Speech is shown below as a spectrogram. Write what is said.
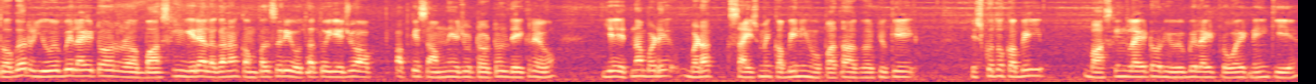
तो अगर यू लाइट और बास्किंग एरिया लगाना कंपलसरी होता तो ये जो आप, आपके सामने ये जो टर्टल देख रहे हो, ये इतना बड़े, बड़ा साइज़ में कभी नहीं हो पाता अगर, क्योंकि इसको तो कभी बास्किंग लाइट और यूवी लाइट प्रोवाइड नहीं की है।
